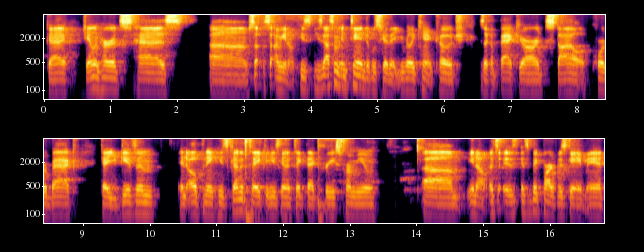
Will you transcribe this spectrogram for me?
Okay, Jalen Hurts has um, so, so I mean, you know, he's he's got some intangibles here that you really can't coach. He's like a backyard style quarterback. Okay, you give him an opening, he's gonna take it. He's gonna take that crease from you. Um, you know, it's, it's it's a big part of his game, and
